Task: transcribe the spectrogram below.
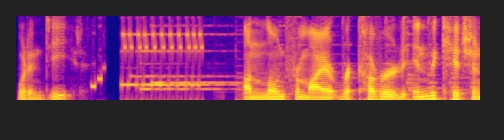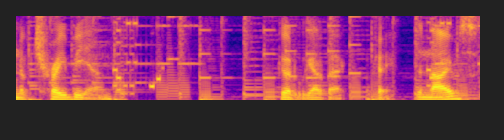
What indeed? On loan from Maya, recovered in the kitchen of Trés Bien. Good, we got it back. Okay, the knives.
